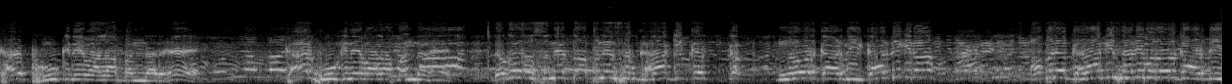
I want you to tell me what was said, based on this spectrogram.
घर फूकने वाला बंदर है। घर फूकने वाला बंदर है। देखो, उसने तो अपने सब घरा की मरोड़ काट दी। काट दी कि ना? अपने घरा की सारी मरोड़ काट दी।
